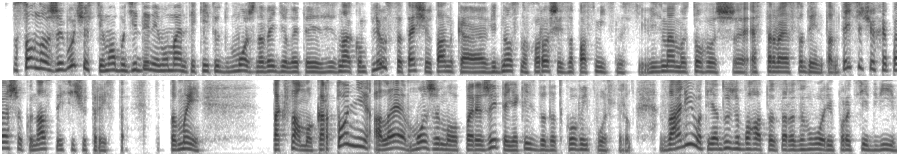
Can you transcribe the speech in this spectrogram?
Стосовно живучості, мабуть, єдиний момент, який тут можна виділити зі знаком плюс, це те, що у танка відносно хороший запас міцності. Візьмемо того ж стрвс 1 там 1000 хпшок, у нас 1300. Тобто ми так само картонні, але можемо пережити якийсь додатковий постріл. Взагалі, от я дуже багато зараз говорю про ці дві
